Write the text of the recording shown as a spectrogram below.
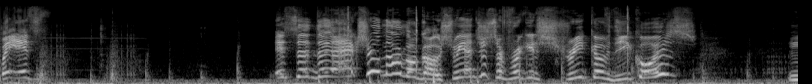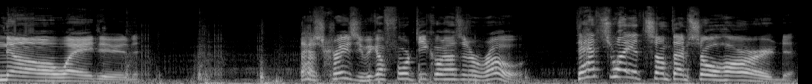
Wait, it's... It's the, actual normal ghost. We had just a freaking streak of decoys? No way, dude. That's crazy. We got four decoy hunts in a row. That's why it's sometimes so hard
